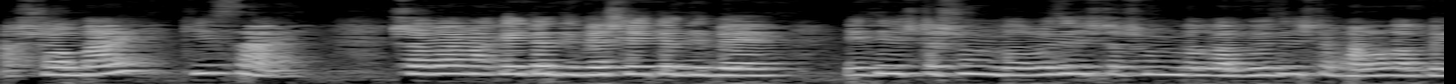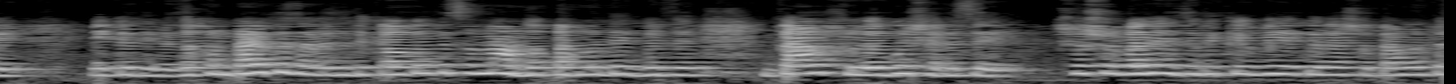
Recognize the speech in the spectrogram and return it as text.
আর সবাই কি চায়? সবাই আমাকে এটা দিবে, সেইটা দিবে। এই জিনিসটা সুন্দর, ওই জিনিসটা সুন্দর লাগবে, ওই জিনিসটা ভালো লাগবে, এটা দিবে। যখন বাড়িতে যাবে, যদি কাউকে কিছু না দাও, তাহলে দেখবে যে গাল ফুলে বসে গেছে। শ্বশুর বাড়ি যদি কেউ বিয়ে করে আসো, তাহলে তো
